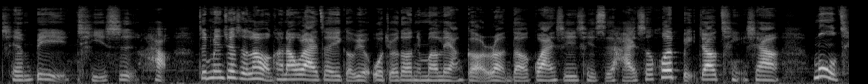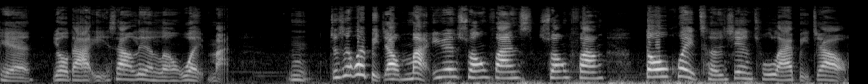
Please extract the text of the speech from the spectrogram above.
钱币骑士。好，这边确实让我看到未来这一个月，我觉得你们两个人的关系其实还是会比较倾向目前友达以上恋人未满，嗯，就是会比较慢，因为双方双方都会呈现出来比较。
